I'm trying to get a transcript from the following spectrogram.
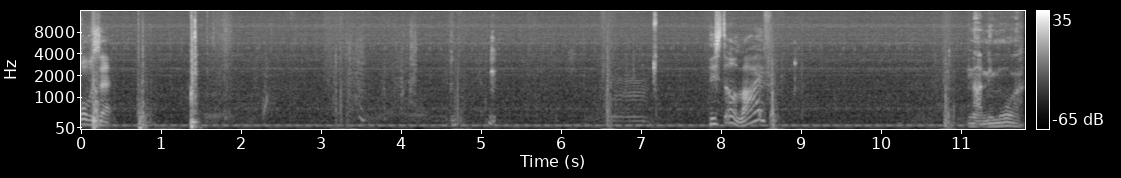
What was that? He's still alive? Not anymore.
